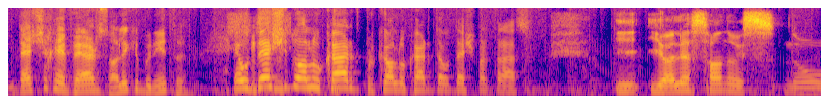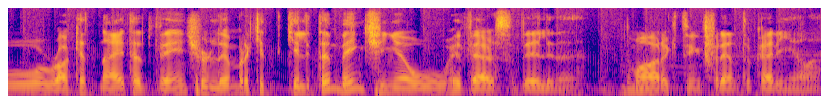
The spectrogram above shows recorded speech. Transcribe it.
Um dash reverso, olha que bonito. É o dash do Alucard, porque o Alucard dá o dash pra trás. E, e olha só no, no Rocket Knight Adventure, lembra que, que ele também tinha o reverso dele, né? Numa Uhum. hora que tu enfrenta o carinha lá.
